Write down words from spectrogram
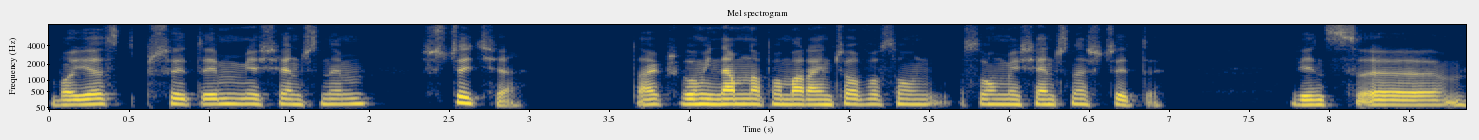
bo jest przy tym miesięcznym szczycie. Tak, przypominam, na pomarańczowo są, są miesięczne szczyty. Więc e,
